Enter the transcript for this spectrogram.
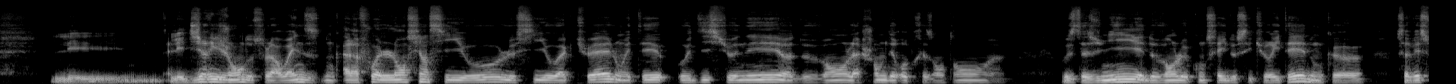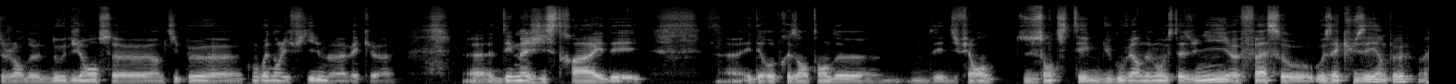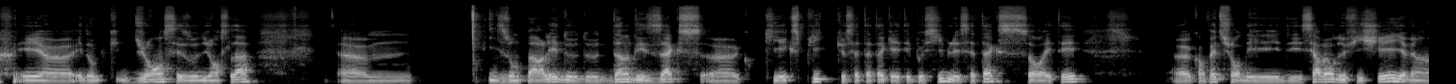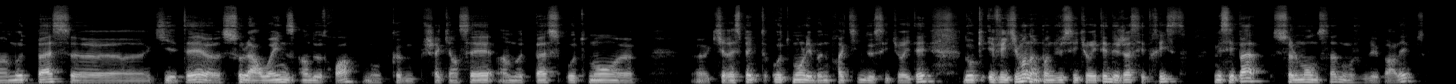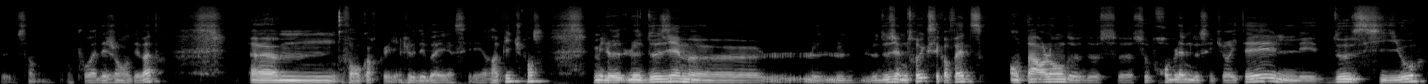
les, les, dirigeants de SolarWinds, donc à la fois l'ancien CEO, le CEO actuel, ont été auditionnés devant la Chambre des représentants aux États-Unis et devant le Conseil de sécurité. Donc vous savez, ce genre d'audience euh, un petit peu euh, qu'on voit dans les films avec euh, des magistrats et des, et des représentants de, des différentes entités du gouvernement aux États-Unis face aux, accusés un peu. Et, et donc, durant ces audiences-là, ils ont parlé d'un de, d'un des axes qui explique que cette attaque a été possible, et cet axe ça aurait été euh, qu'en fait sur des, serveurs de fichiers, il y avait un mot de passe euh, qui était euh, SolarWinds 123. Donc comme chacun sait, un mot de passe hautement qui respecte hautement les bonnes pratiques de sécurité. Donc effectivement, d'un point de vue sécurité, déjà c'est triste, mais c'est pas seulement de ça dont je voulais parler, parce que ça, on pourrait déjà en débattre. enfin encore que le débat est assez rapide, je pense. Mais le, deuxième, le, deuxième truc, c'est qu'en fait, en parlant de, ce, problème de sécurité, les deux CEO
